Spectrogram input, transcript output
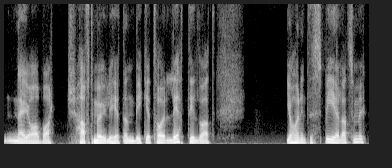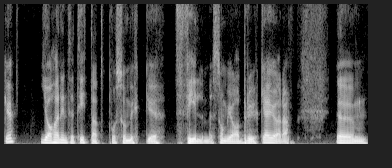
när jag har varit, haft möjligheten, vilket har lett till då att jag har inte spelat så mycket. Jag har inte tittat på så mycket film som jag brukar göra. Um,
